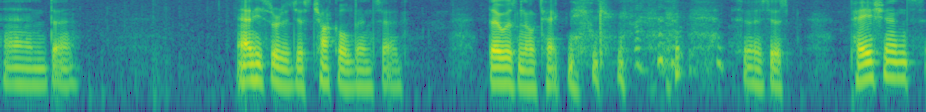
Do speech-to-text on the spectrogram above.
And uh, and he sort of just chuckled and said, there was no technique. so it's just patience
